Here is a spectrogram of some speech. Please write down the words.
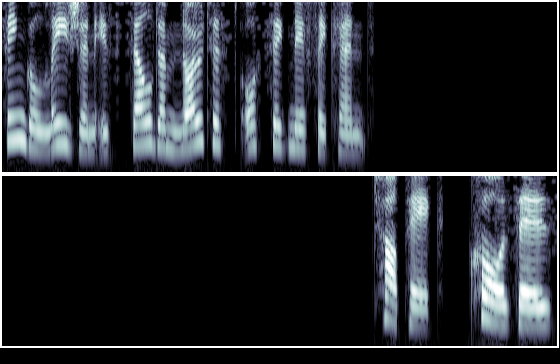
single lesion is seldom noticed or significant. Causes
